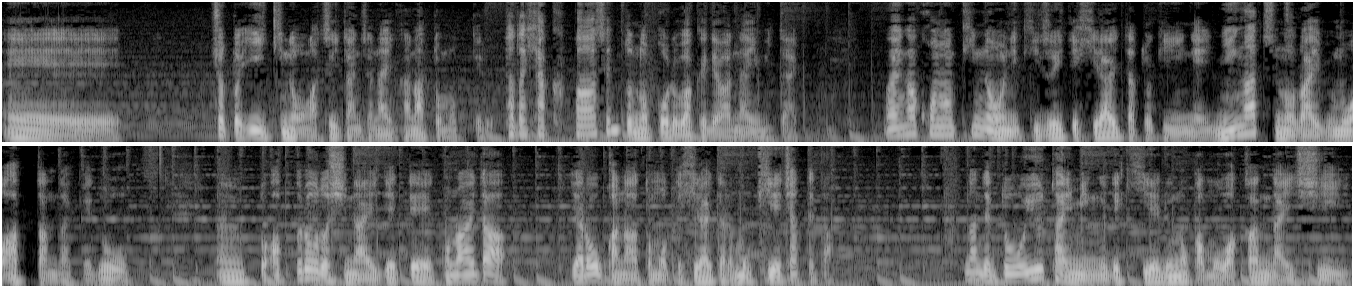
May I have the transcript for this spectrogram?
えー、ちょっといい機能がついたんじゃないかなと思ってる。ただ100%残るわけではないみたい。ワイがこの機能に気づいて開いた時にね、2月のライブもあったんだけど、うんと、アップロードしないでて、この間やろうかなと思って開いたらもう消えちゃってた。なんでどういうタイミングで消えるのかもわかんないし、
